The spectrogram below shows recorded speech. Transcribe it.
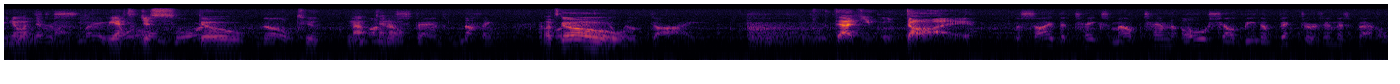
You know what, never mind. We have to just Lord? go no. to Mount you Tenno. nothing. Let's go! That you will die. For that you will die. The side that takes Mount Tenno shall be the victors in this battle.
